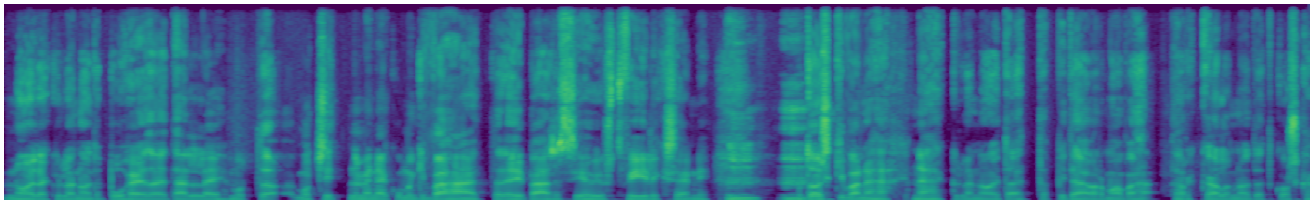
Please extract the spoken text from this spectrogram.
noita kyllä noita puheita ja tälleen, mutta, mutta sitten ne menee kumminkin vähän, että ei pääse siihen just fiilikseen, niin, mm, mm. mutta olisi kiva nähdä, nähdä kyllä noita, että pitää varmaan vähän tarkkailla noita, että koska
